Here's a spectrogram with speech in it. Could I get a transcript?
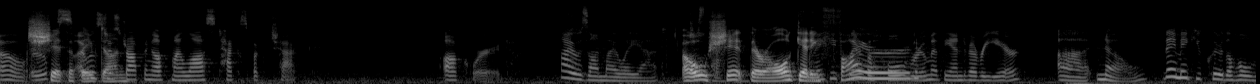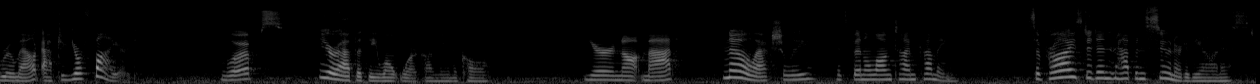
Oh, shit that they've done. I was done. just dropping off my lost textbook check. Awkward. I was on my way out. Oh shit, they're all getting Make you clear the fired. whole room at the end of every year. Uh, no. They make you clear the whole room out after you're fired. Whoops. Your apathy won't work on me, Nicole. You're not mad? No, actually. It's been a long time coming. Surprised it didn't happen sooner, to be honest.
